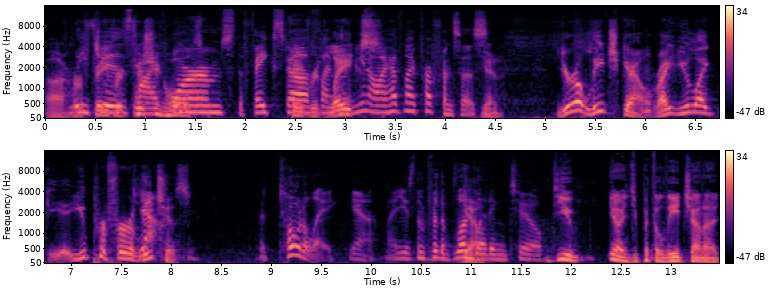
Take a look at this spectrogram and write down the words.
uh, her Leeches, favorite fishing live holes. worms, the fake stuff. favorite I mean, you know, I have my preferences. Yeah. You're a leech gal, right? You like you prefer Yeah. leeches. Uh, Totally. Yeah. I use them for the bloodletting too. Do you, you know, do you put the leech on a,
